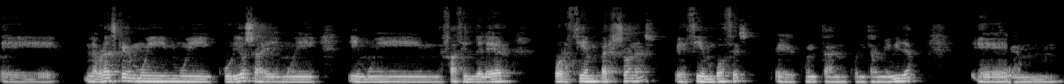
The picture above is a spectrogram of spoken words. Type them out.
eh, la verdad es que muy, muy curiosa y muy, y muy fácil de leer por 100 personas, 100 eh, voces eh, cuentan, cuentan mi vida. Em,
